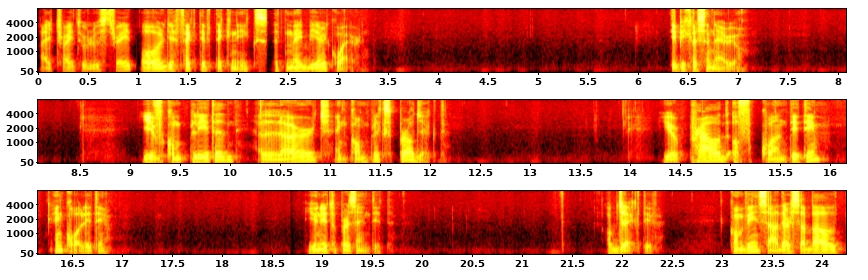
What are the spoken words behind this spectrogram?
I'll try to illustrate all the effective techniques that may be required. Typical scenario. You've completed a large and complex project. You're proud of quantity and quality. You need to present it. Objective. Convince others about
